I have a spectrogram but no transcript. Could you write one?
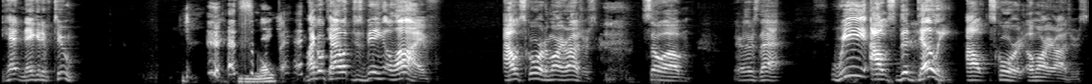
He had negative two. that's so bad. Michael Gallup just being alive outscored Amari Rogers. So um there, there's that. We outs the deli outscored Amari Rogers.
